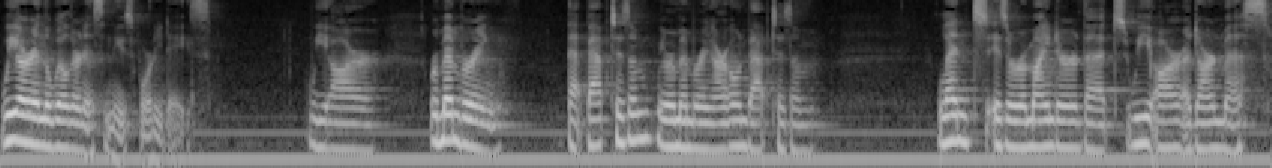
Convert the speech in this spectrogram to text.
We are in the wilderness in these 40 days. We are remembering that baptism, we're remembering our own baptism. Lent is a reminder that we are a darn mess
